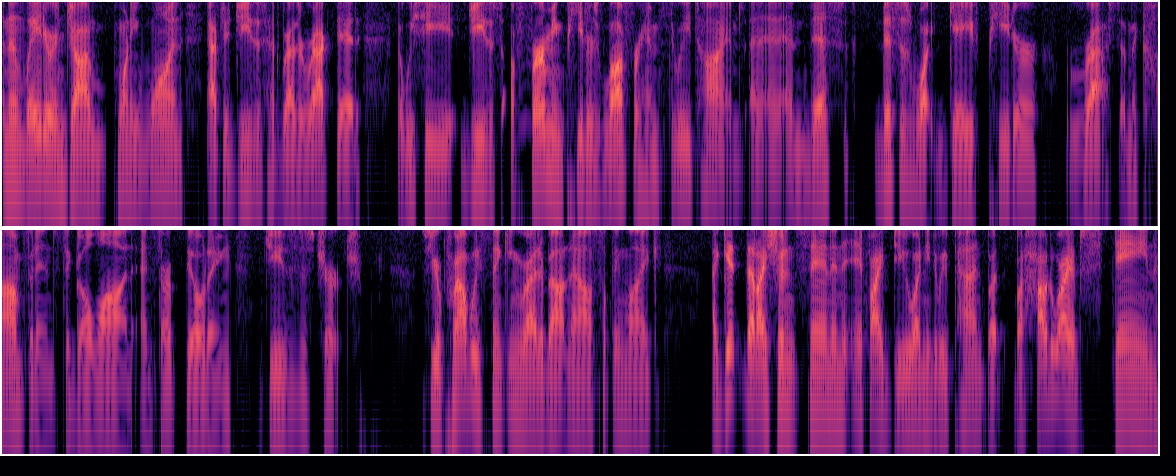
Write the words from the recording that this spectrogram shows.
And then later in John 21, after Jesus had resurrected, we see Jesus affirming Peter's love for him three times. And, and, and this, this is what gave Peter rest and the confidence to go on and start building Jesus' church. So you're probably thinking right about now something like, I get that I shouldn't sin, and if I do, I need to repent, but, but how do I abstain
